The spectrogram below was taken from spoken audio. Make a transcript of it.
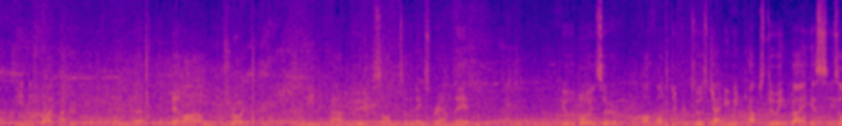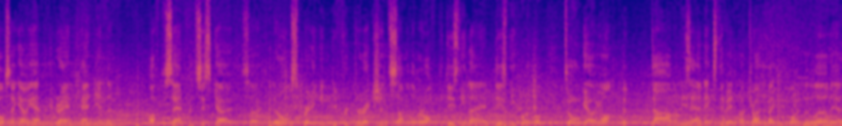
up at the Indy 500 and uh, Belle Isle in Detroit. And the IndyCar moves on to the next round there. A few of the boys are off on different tours. Jamie Whincup's doing Vegas. He's also going out to the Grand Canyon and off to San Francisco. So they're all spreading in different directions. Some of them are off to Disneyland, Disney World. It's all going on. But Darwin is our next event. I tried to make the point a little earlier.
